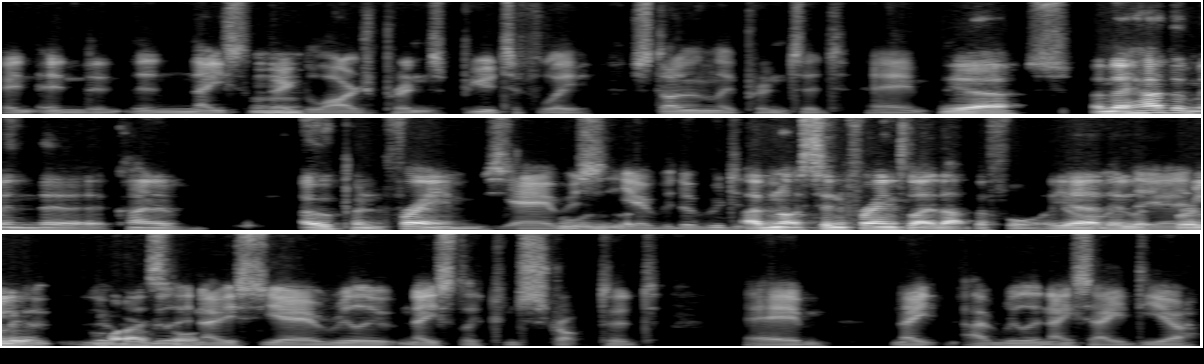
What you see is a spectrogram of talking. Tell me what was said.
in, in the, the nice mm. big large prints, beautifully, stunningly printed. Um, yeah, and they had them in the kind of open frames. Yeah, it was. Yeah, the wood. I've not seen frames like that before. Yeah, they look brilliant. They, they really nice. Yeah, really nicely constructed. Um, nice, a really nice idea.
